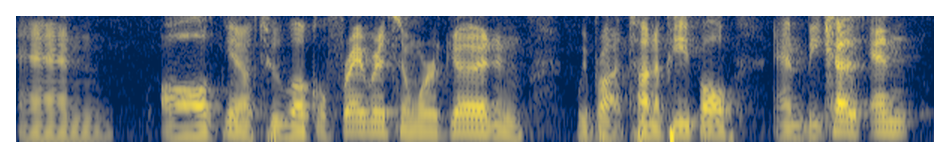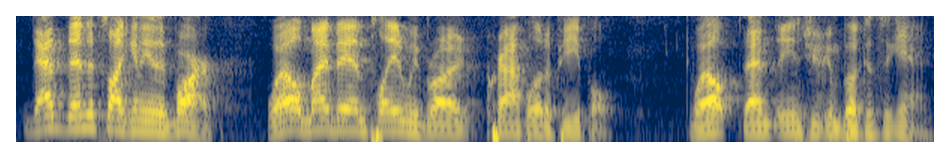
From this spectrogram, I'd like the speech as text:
and all you know, two local favorites, and we're good, and we brought a ton of people, and because and that then it's like any other bar. Well, my band played, and we brought a crap load of people. Well, that means you can book us again.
